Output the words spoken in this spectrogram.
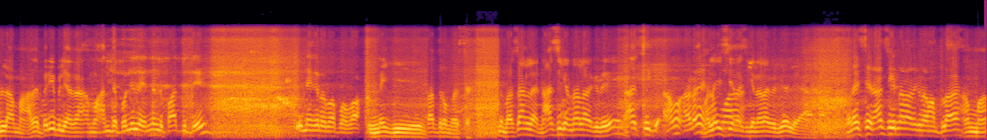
உள்ளாமா அதை பெரிய பள்ளியா தான். ஆமா. அந்த பள்ளியில என்னன்னு பார்த்துட்டு என்னங்கிறத பாப்பா வா. இன்னைக்கு பார்த்துருவோம் மாஸ்டர் இந்த பஸ் ஸ்டாண்ட்ல நாசிக் என்னலாம் இருக்குது? நாசிக் ஆமா அட மலேசியா நாசிக் என்னலாம் இருக்குது இல்லையா? மலேசியா நாசிக் நல்லா இருக்கிறாமாப்ல ஆமா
